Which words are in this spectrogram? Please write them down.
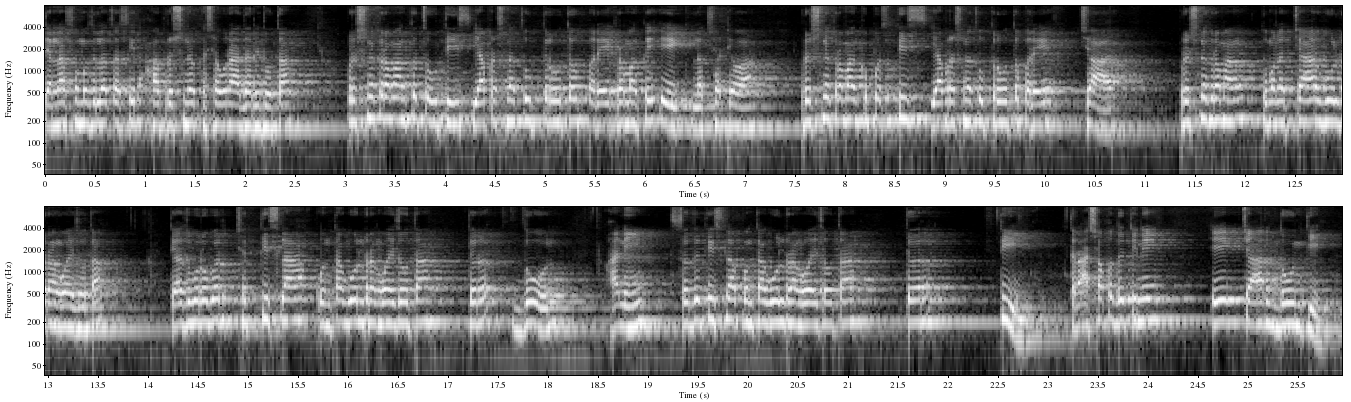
त्यांना समजलाच असेल हा प्रश्न कशावर आधारित होता? प्रश्न क्रमांक चौतीस या प्रश्नाचं उत्तर होतं पर्याय क्रमांक एक. लक्षात ठेवा. प्रश्न क्रमांक पस्तीस या प्रश्नाचं उत्तर होतं पर्याय चार. प्रश्न क्रमांक तुम्हाला चार गोल रंगवायचा होता. त्याचबरोबर छत्तीसला कोणता गोल रंगवायचा होता? तर दोन. आणि सदतीसला कोणता गोल रंगवायचा होता? तर तीन. तर अशा पद्धतीने एक चार दोन तीन.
